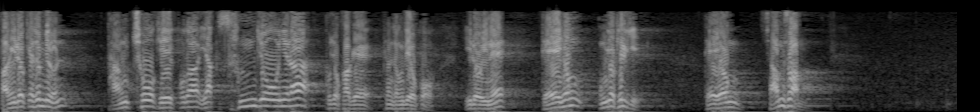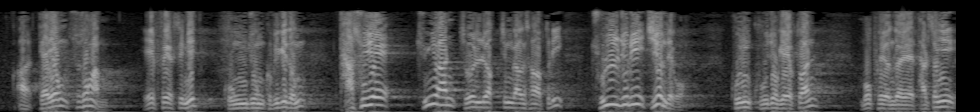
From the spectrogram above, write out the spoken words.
방위력 개선비는 당초 계획보다 약 3조 원이나 부족하게 편성되었고 이로 인해 대형 공격 헬기, 대형 잠수함, 아, 대형 수송함, FX 및 공중급유기 등 다수의 중요한 전력 증강 사업들이 줄줄이 지연되고 군 구조 개혁 또한 목표 연도의 달성이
